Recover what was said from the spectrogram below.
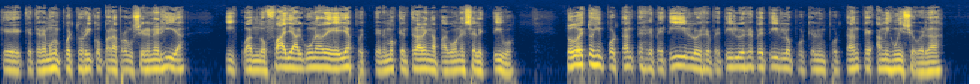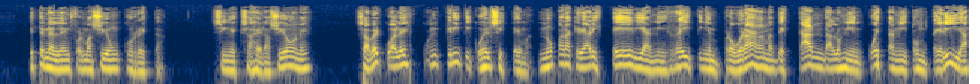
que, que tenemos en Puerto Rico para producir energía y cuando falla alguna de ellas, pues tenemos que entrar en apagones selectivos. Todo esto es importante repetirlo y repetirlo y repetirlo porque lo importante, a mi juicio, ¿verdad? Es tener la información correcta, sin exageraciones, saber cuál es, cuán crítico es el sistema, no para crear histeria, ni rating en programas de escándalos, ni encuestas, ni tonterías,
